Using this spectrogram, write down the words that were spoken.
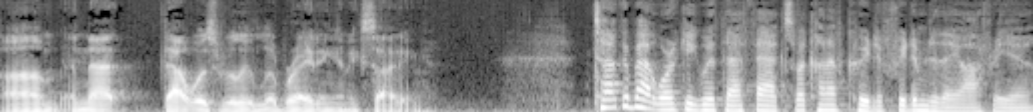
um, and that that was really liberating and exciting. Talk about working with FX. What kind of creative freedom do they offer you?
